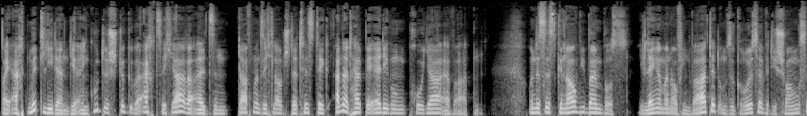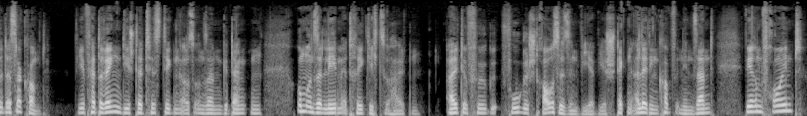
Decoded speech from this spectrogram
Bei acht Mitgliedern, die ein gutes Stück über 80 Jahre alt sind, darf man sich laut Statistik anderthalb Beerdigungen pro Jahr erwarten. Und es ist genau wie beim Bus. Je länger man auf ihn wartet, umso größer wird die Chance, dass er kommt. Wir verdrängen die Statistiken aus unseren Gedanken, um unser Leben erträglich zu halten. Alte Vögel, Vogelstrauße sind wir. Wir stecken alle den Kopf in den Sand, während Freund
